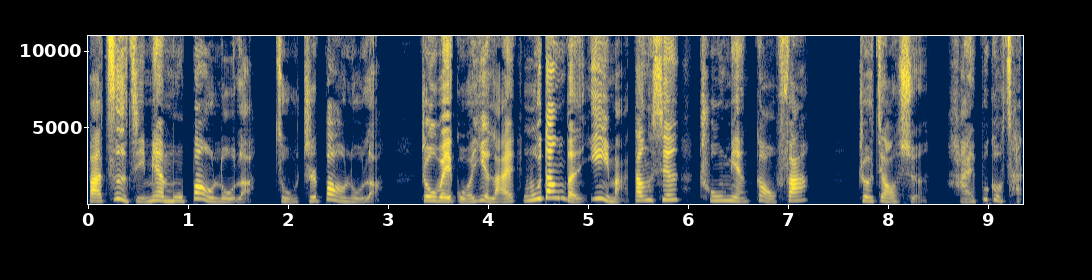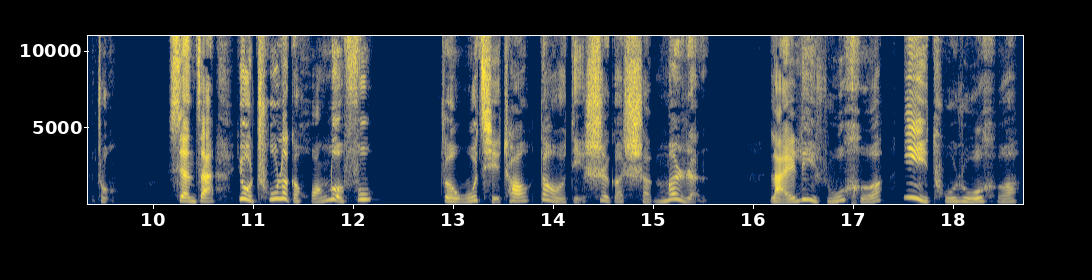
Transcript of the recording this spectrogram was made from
把自己面目暴露了，组织暴露了。周维国一来，吴当本一马当先，出面告发，这教训还不够惨重。现在又出了个黄洛夫，这吴启超到底是个什么人？来历如何？意图如何？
